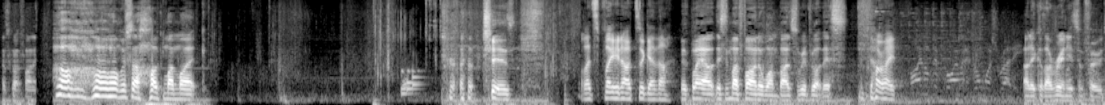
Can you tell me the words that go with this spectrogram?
That's quite funny. Oh, I'm just gonna hug my mic. Cheers. Let's play it out together. Let's play out. This is my final one, bud. So we've got this. All right. Only because I really need some food.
